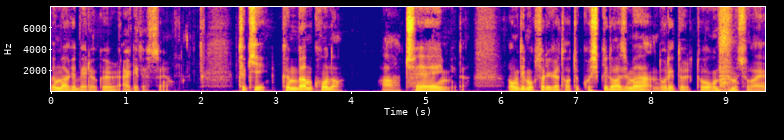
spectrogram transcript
음악의 매력을 알게 됐어요. 특히 금밤 코너 아 최애입니다. 웡디 목소리가 더 듣고 싶기도 하지만 노래들도 너무 좋아요.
